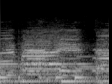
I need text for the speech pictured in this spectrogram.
Fatima.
